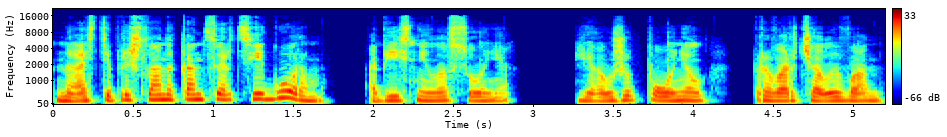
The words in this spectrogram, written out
«Настя пришла на концерт с Егором», — объяснила Соня. «Я уже понял», — проворчал Иван.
